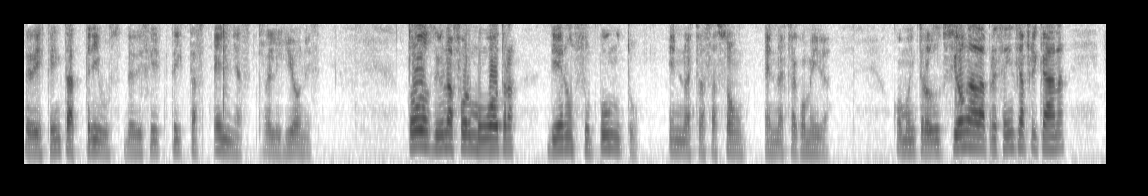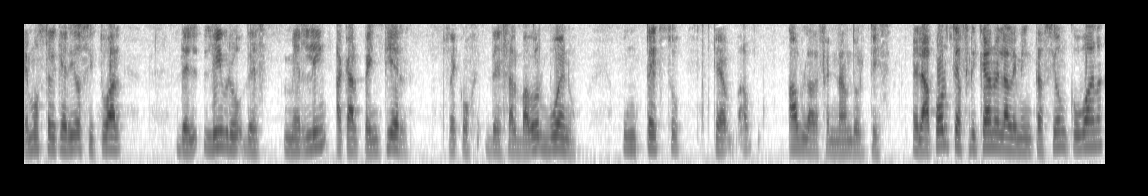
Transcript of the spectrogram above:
de distintas tribus, de distintas etnias, religiones? Todos de una forma u otra dieron su punto en nuestra sazón, en nuestra comida. Como introducción a la presencia africana, hemos querido situar del libro de Merlín a Carpentier, de Salvador Bueno, un texto que habla de Fernando Ortiz. El aporte africano en la alimentación cubana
